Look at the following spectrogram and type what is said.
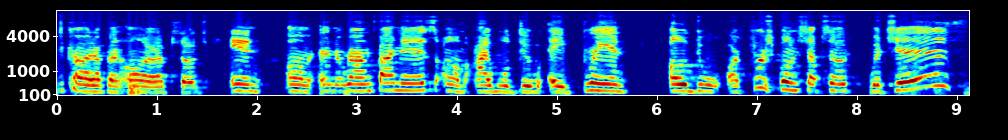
to caught up on all our episodes. And um, in around five minutes, um, I will do a brand. I'll do our first bonus episode, which is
